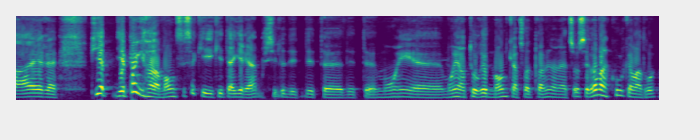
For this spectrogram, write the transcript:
euh, Puis il n'y a, pas grand monde. C'est ça qui est, qui est agréable aussi, d'être, euh, moins, euh, moins entouré de monde quand tu vas te promener dans la nature. C'est vraiment cool comme endroit.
